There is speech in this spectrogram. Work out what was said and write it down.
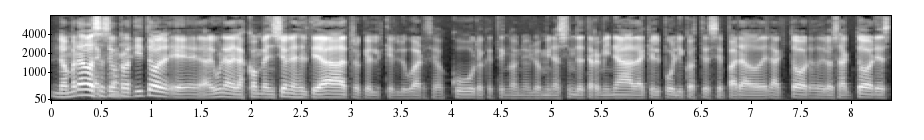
Nombrabas hace un ratito eh, algunas de las convenciones del teatro, que el, que el lugar sea oscuro, que tenga una iluminación determinada, que el público esté separado del actor o de los actores.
